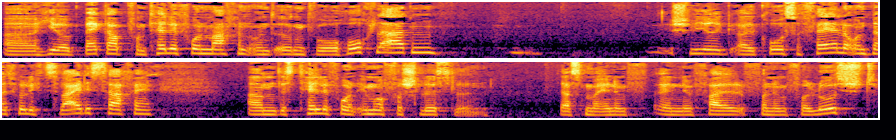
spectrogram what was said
äh, hier Backup vom Telefon machen und irgendwo hochladen. Schwierig, äh, großer Fehler. Und natürlich zweite Sache, ähm, das Telefon immer verschlüsseln. Dass man in dem, in dem Fall von einem Verlust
